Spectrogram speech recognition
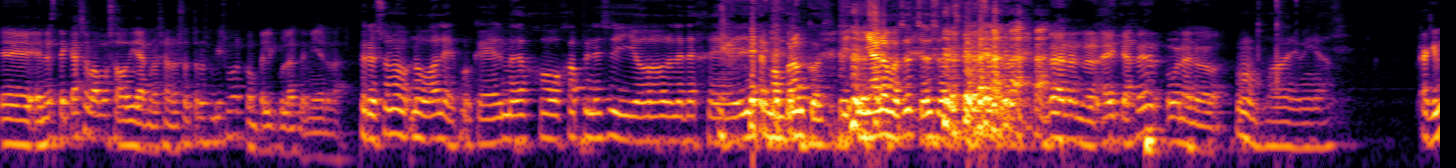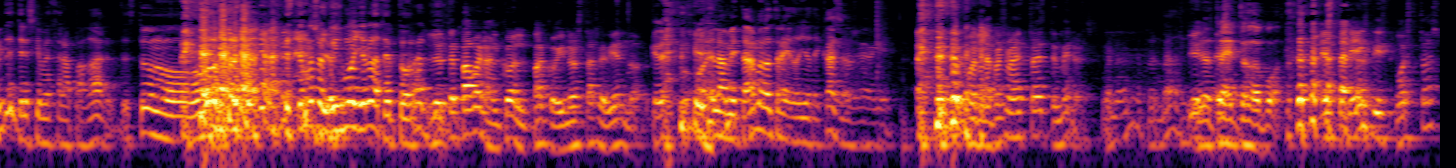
Eh, en este caso vamos a odiarnos a nosotros mismos con películas de mierda. Pero eso no, no vale, porque él me dejó Happiness y yo le dejé Interman Broncos. Y, y ya lo hemos hecho eso. No, no, no, hay que hacer una nueva. Mm, madre mía. Aquí me tienes que empezar a pagar. Esto no. este masoquismo yo no lo acepto gratis. Yo te pago en alcohol, Paco, y no estás bebiendo. Pues la mitad me lo he traído yo de casa, o sea que. pues la próxima vez traeste menos. Bueno, pues nada. Y lo trae todo bot. ¿Estaríais dispuestos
